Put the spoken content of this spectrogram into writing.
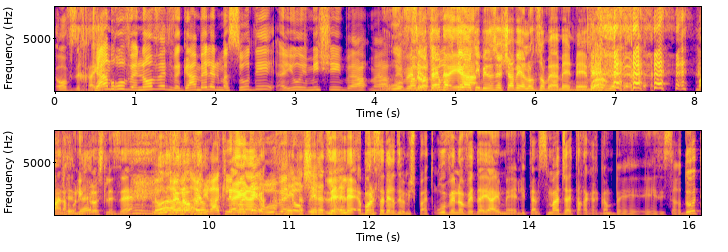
עוף זה- חיה. גם ראובן עובד וגם אלן מסודי היו עם מישהי... ראובן יפה זה יותר עובד. מפתיע היה- אותי מזה ששווי אלונזו מאמן, באמת. זה- מה, אנחנו? נגלוש לזה? לא, עובד- אני רק לוודא. ראובן עובד. בוא נסדר את זה במשפט. ראובן עובד היה עם אה, ליטל סמדג'ה, הייתה אחר כך גם בהישרדות.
